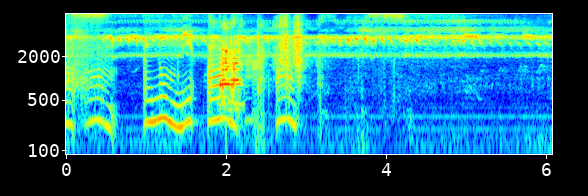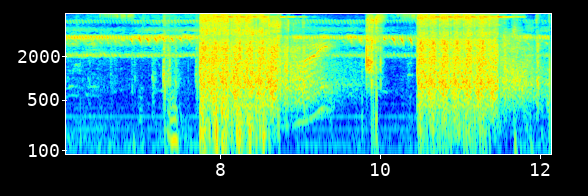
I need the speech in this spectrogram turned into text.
อ้อมอ้อมไอ้ห นุ่มนี่อ้อมค่ะอ้อมเ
